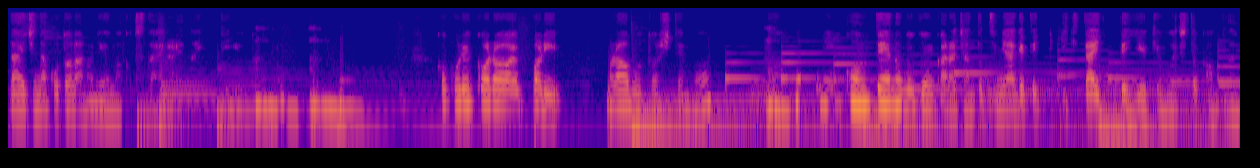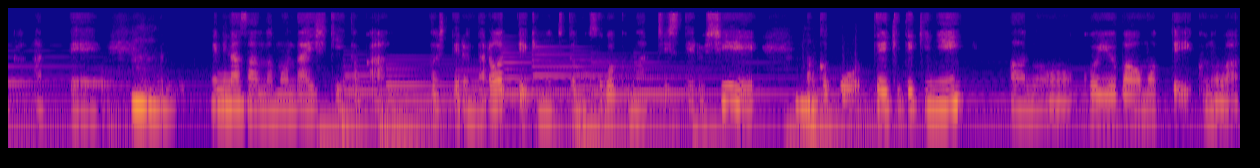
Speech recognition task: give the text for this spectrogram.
大事なことなのにうまく伝えられないっていうところ。うん、これからやっぱりまあラボとしても、うん。まあ本当に根底の部分からちゃんと積み上げていきたいっていう気持ちとかもなんかあって、うん、で皆さんの問題意識とかどうしてるんだろうっていう気持ちともすごくマッチしてるし、なんかこう定期的にあのこういう場を持っていくのは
